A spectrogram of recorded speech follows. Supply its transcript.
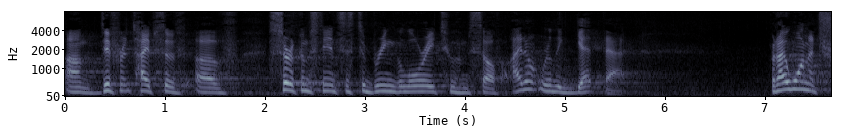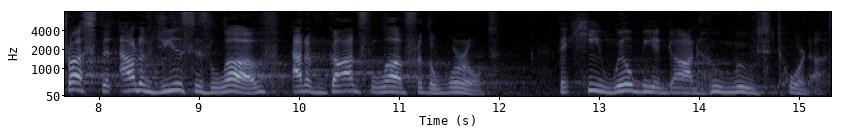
um, different types of, of circumstances to bring glory to himself. I don't really get that. But I want to trust that out of Jesus' love, out of God's love for the world, that He will be a God who moves toward us.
